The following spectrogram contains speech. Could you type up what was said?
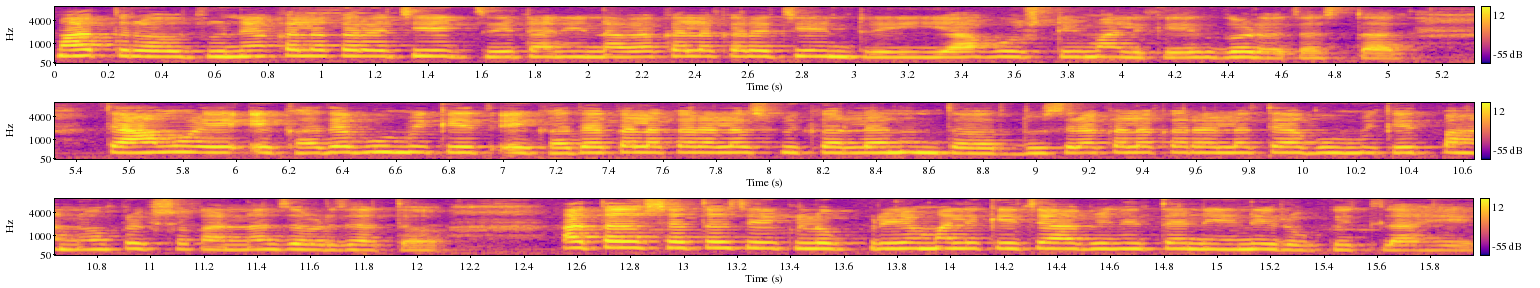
मात्र जुन्या कलाकाराची एक्झिट आणि नव्या कलाकाराची एंट्री या गोष्टी मालिकेत घडत असतात. त्यामुळे एखाद्या भूमिकेत एखाद्या कलाकाराला स्वीकारल्यानंतर दुसऱ्या कलाकाराला त्या भूमिकेत पाहणं प्रेक्षकांना जड जातं. आता अशातच एक लोकप्रिय मालिकेच्या अभिनेत्याने निरोप घेतला आहे.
